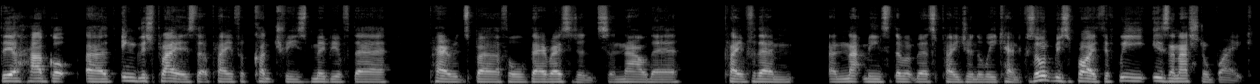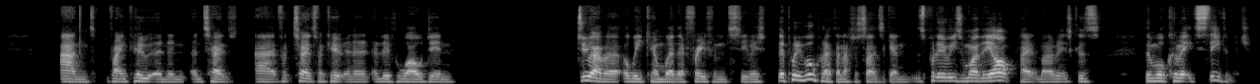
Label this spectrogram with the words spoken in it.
they have got uh, English players that are playing for countries maybe of their parents' birth or their residence, and now they're playing for them and that means that they won't be able to play during the weekend. Because I wouldn't be surprised if we is a national break and Van Kooten and, and Terence, uh, Terence Van Kooten and, and Luther Wildin do have a, a, weekend where they're free from Stevenage, they probably will play for the national sides again. There's probably a reason why they aren't playing at the moment it's because they're more committed to Stevenage.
